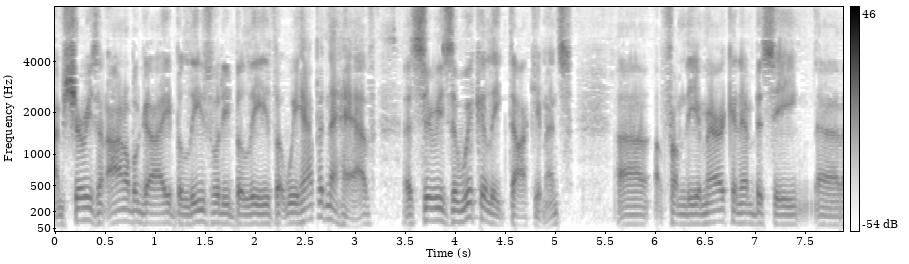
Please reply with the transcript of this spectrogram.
I'm sure he's an honorable guy. He believes what he believes. But we happen to have a series of WikiLeaks documents uh, from the American embassy uh,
